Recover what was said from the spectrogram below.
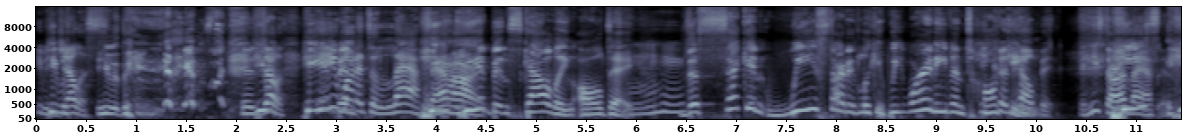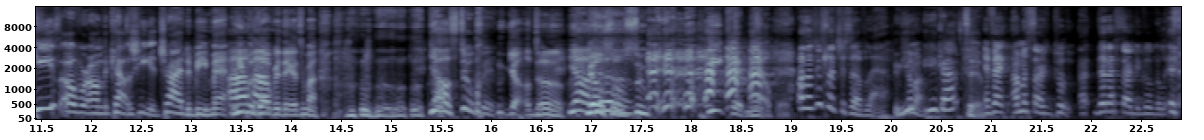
he was He was jealous. He was. He was he- jealous. He, had been- wanted to laugh He. Mm-hmm. he had been scowling all day. The second we started looking, we weren't even talking. He couldn't help it. He started he's, laughing. He's over on the couch. He had tried to be mad. He was Uh-huh. over there to my Y'all stupid. y'all dumb. Y'all Y'all, dumb. so stupid. he couldn't help it. I was like, just let yourself laugh. Come You, on. you got to. In fact, I'm gonna start. To, uh, then I started to Google it.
